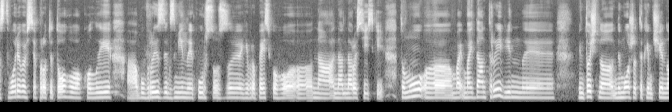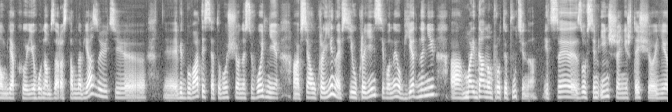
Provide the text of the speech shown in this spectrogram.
створювався проти того, коли був ризик зміни курсу з європейського е, на, на, на російський. Тому е, майдан 3 він. Він точно не може таким чином, як його нам зараз там нав'язують, е, е, відбуватися, тому що на сьогодні вся Україна, всі українці вони об'єднані майданом проти Путіна, і це зовсім інше ніж те, що є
